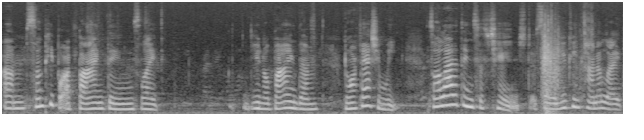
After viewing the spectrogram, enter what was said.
um, some people are buying things like, you know, buying them during Fashion Week. So a lot of things have changed. So you can kind of like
